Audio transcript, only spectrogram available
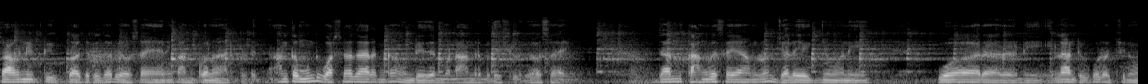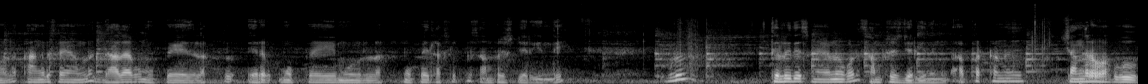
సాగునీటి ప్రాజెక్టుల ద్వారా వ్యవసాయానికి అనుకూలం ఏర్పడింది. అంతకుముందు వర్షాధారంగా ఉండేది అనమాట ఆంధ్రప్రదేశ్లో వ్యవసాయం. దాన్ని కాంగ్రెస్ హయాంలో జలయజ్ఞం అని ఓఆర్ఆర్ అని ఇలాంటివి కూడా వచ్చిన వల్ల కాంగ్రెస్ హయాంలో దాదాపు ముప్పై ఐదు లక్షలు ఇరవై ముప్పై మూడు లక్ష ముప్పై ఐదు లక్షలు కూడా సంపద జరిగింది. ఇప్పుడు తెలుగుదేశం హయాంలో కూడా సంపద జరిగింది. అప్పట్లోనే చంద్రబాబు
